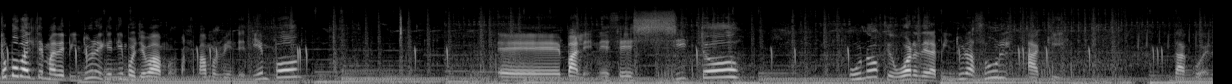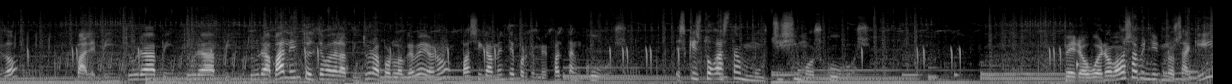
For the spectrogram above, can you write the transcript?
¿cómo va el tema de pintura y qué tiempo llevamos? Vamos bien de tiempo eh, Vale, necesito uno que guarde la pintura azul aquí. De acuerdo. Vale, pintura, pintura, pintura Va lento el tema de la pintura por lo que veo, ¿no? Básicamente porque me faltan cubos Es que esto gasta muchísimos cubos Pero bueno, vamos a venirnos aquí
